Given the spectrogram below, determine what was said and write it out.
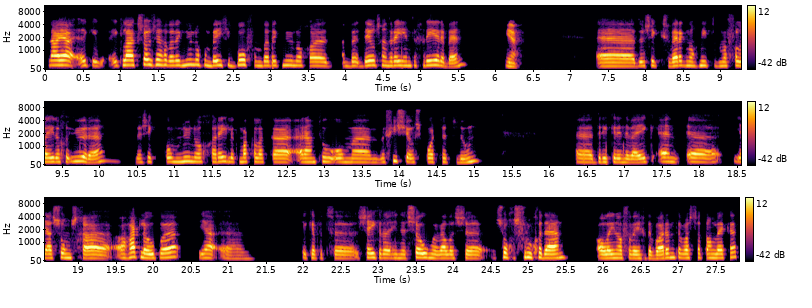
Nou ja, ik, ik, ik laat ik zo zeggen dat ik nu nog een beetje bof, omdat ik nu nog deels aan het reïntegreren ben. Ja. Eh, dus ik werk nog niet op mijn volledige uren. Dus ik kom nu nog redelijk makkelijk eh, eraan toe om eh, mijn fysiosporten te doen. Drie keer in de week. En ja, soms ga hardlopen. Ja, eh, ik heb het zeker in de zomer wel eens s ochtends vroeg gedaan. Alleen al vanwege de warmte was dat dan lekker.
